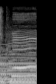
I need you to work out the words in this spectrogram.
space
